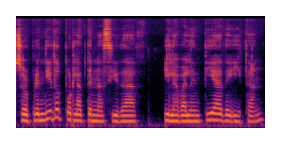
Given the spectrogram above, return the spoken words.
sorprendido por la tenacidad y la valentía de Ethan,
